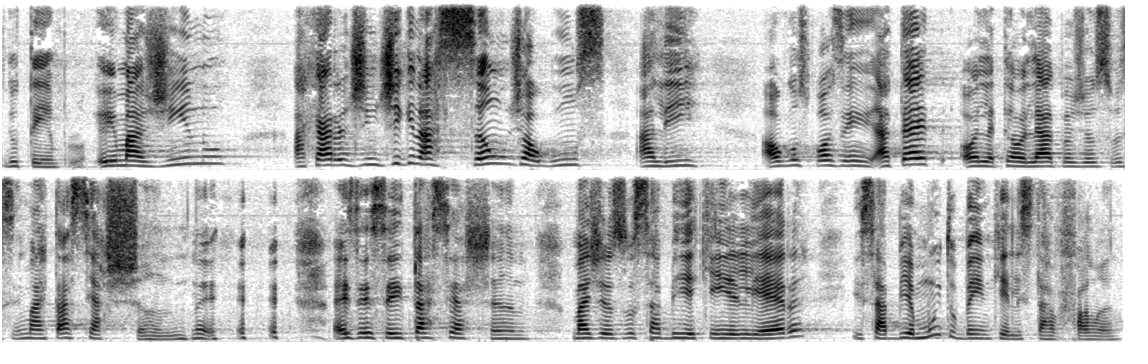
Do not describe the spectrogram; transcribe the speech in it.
do templo. Eu imagino a cara de indignação de alguns ali. Alguns podem até olha, ter olhado para Jesus e assim, mas está se achando, né? Mas esse aí está se achando. Mas Jesus sabia quem ele era e sabia muito bem o que ele estava falando.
